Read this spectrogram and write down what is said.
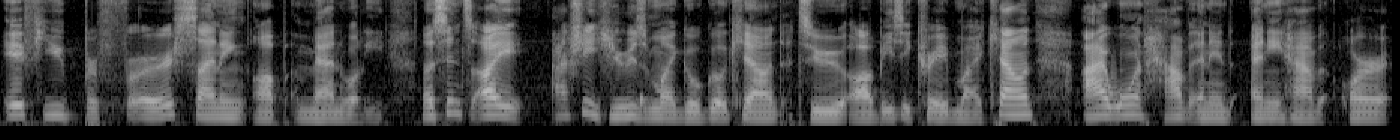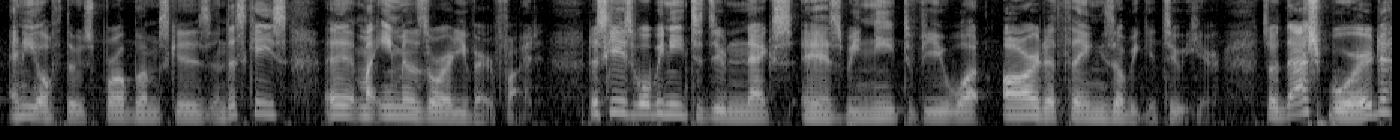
if you prefer signing up manually. Now, since I actually use my Google account to uh, basically create my account, I won't have any any have or any of those problems because in this case, uh, my email is already verified this case, what we need to do next is we need to view what are the things that we can do here. So dashboard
